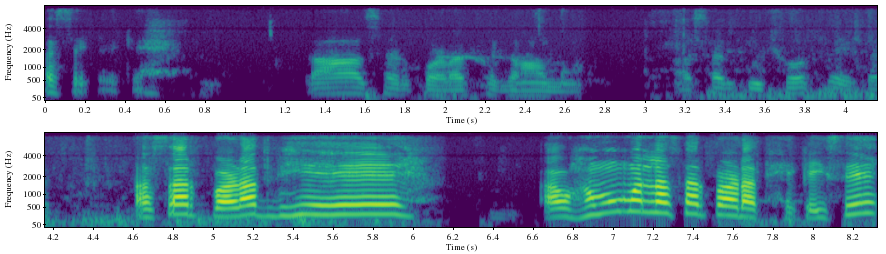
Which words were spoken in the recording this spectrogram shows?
ऐसे करके। का असर पड़ा है गाँव में? असर कुछ होते है असर पड़त भी है और हम मन असर पड़त है कैसे?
